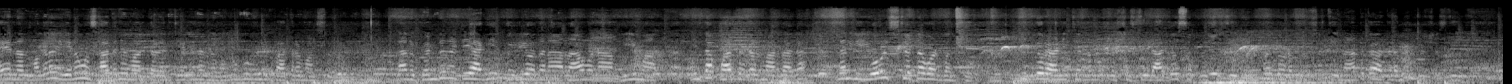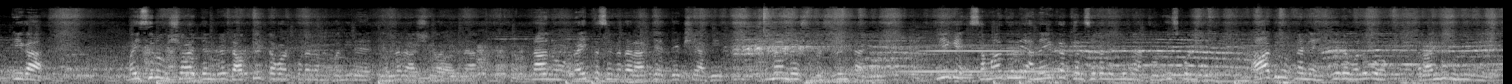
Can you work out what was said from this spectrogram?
ಏ, ನನ್ನ ಮಗಳ ಏನೋ ಒಂದು ಸಾಧನೆ ಮಾಡ್ತಾಳೆ ಅಂತೇಳಿ ನನ್ನ ರಂಗಭೂಮಿಲಿ ಪಾತ್ರ ಮಾಡಿಸೋದು ನಾನು ಗಂಡು ನಟಿಯಾಗಿ ದುರ್ಯೋಧನ, ರಾವಣ, ಭೀಮ ಇಂಥ ಪಾತ್ರಗಳು ಮಾಡಿದಾಗ ನನಗೆ ಏಳು ಸ್ಟೇಟ್ ಅವಾರ್ಡ್ ಬಂತು. ಕಿತ್ತೂರು ರಾಣಿ ಚೆನ್ನಮ್ಮ ಪ್ರಶಸ್ತಿ, ರಾಜ್ಯೋತ್ಸವ ಪ್ರಶಸ್ತಿ ಕೆಂಪೇಗೌಡ ಪ್ರಶಸ್ತಿ, ನಾಟಕ ಅಕಾಡೆಮಿ ಪ್ರಶಸ್ತಿ. ಈಗ ಮೈಸೂರು ವಿಶ್ವವಿದ್ಯಾಲಯದ ಡಾಕ್ಟರೇಟ್ ಅವಾರ್ಡ್ ಕೂಡ ನನಗೆ ಬಂದಿದೆ. ಎಲ್ಲರ ಆಶೀರ್ವಾದದಿಂದ ನಾನು ರೈತ ಸಂಘದ ರಾಜ್ಯ ಅಧ್ಯಕ್ಷೆಯಾಗಿ ಹ್ಯೂಮನ್ ರೈಟ್ಸ್ ಪ್ರೆಸಿಡೆಂಟ್ ಆಗಿ ಹೀಗೆ ಸಮಾಜದಲ್ಲಿ ಅನೇಕ ಕೆಲಸಗಳಲ್ಲಿ ನಾನು ತೊಡಗಿಸ್ಕೊಂಡಿದ್ದೀನಿ. ಆದರೂ ನನ್ನ ಹೆಚ್ಚಿನ ಒಲವು ರಂಗಭೂಮಿ ಮೇಲೆ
